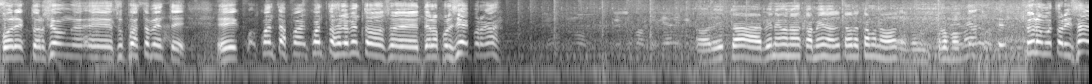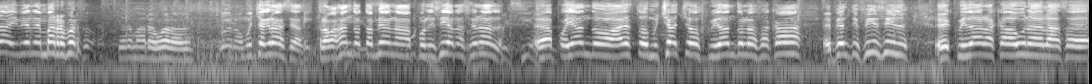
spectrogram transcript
por extorsión, supuestamente. ¿Cuántos elementos de la policía hay por acá? Ahorita viene una camioneta, ahorita estamos nosotros, en momento. una motorizada y vienen más refuerzos. Más refuerzos. Bueno, muchas gracias. Trabajando también la Policía Nacional, eh, apoyando a estos muchachos, cuidándolos acá. Es bien difícil eh, cuidar a cada una de las eh,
